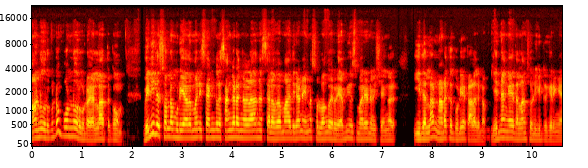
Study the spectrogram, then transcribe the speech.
ஆணும் இருக்கட்டும் பொண்ணும் இருக்கட்டும் எல்லாத்துக்கும். வெளியில சொல்ல முடியாத மாதிரி சங்கல சங்கடங்களான சில மாதிரியான என்ன சொல்லுவாங்க? ஒரு அபியூஸ் மாதிரியான விஷயங்கள். இதெல்லாம் நடக்கக்கூடிய காலகட்டம். என்னங்க இதெல்லாம் சொல்லிக்கிட்டு இருக்கிறீங்க?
